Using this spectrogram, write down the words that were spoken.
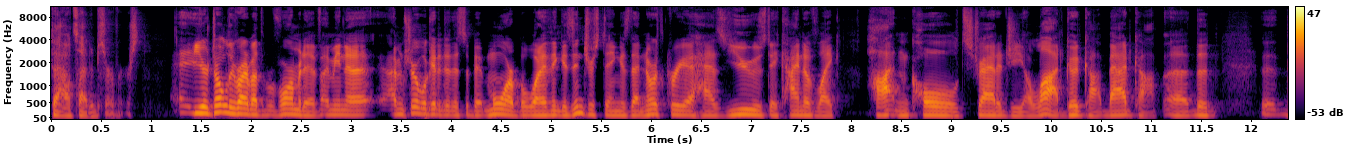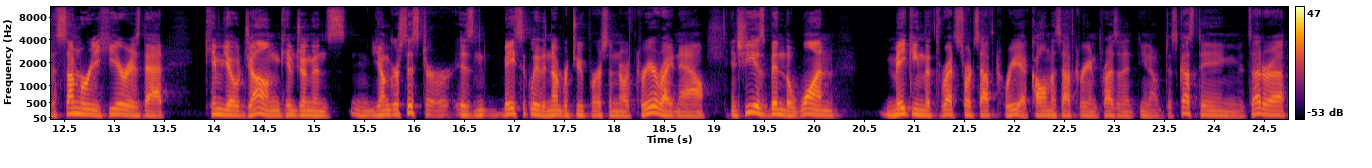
to outside observers. You're totally right about the performative. I mean, uh, I'm sure we'll get into this a bit more, but what I think is interesting is that North Korea has used a kind of like hot and cold strategy a lot good cop, bad cop. Uh, the, the summary here is that Kim Yo Jong, Kim Jong Un's younger sister, is basically the number two person in North Korea right now. And she has been the one making the threats towards South Korea, calling the South Korean president, you know, disgusting, et cetera.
